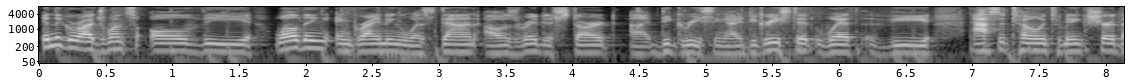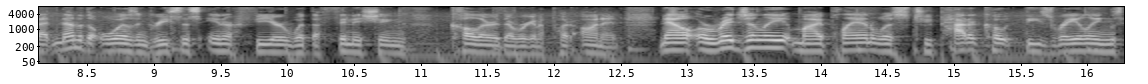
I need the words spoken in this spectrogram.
In the garage, once all the welding and grinding was done, I was ready to start uh, degreasing. I degreased it with the acetone to make sure that none of the oils and greases interfere with the finishing color that we're gonna put on it. Now, originally, my plan was to powder coat these railings,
